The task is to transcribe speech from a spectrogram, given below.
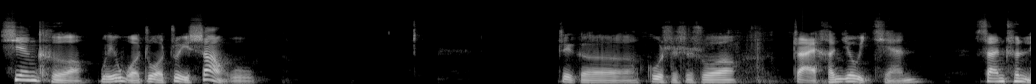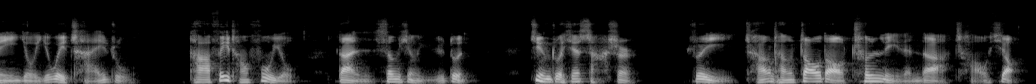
先可为我做最上屋。”这个故事是说，在很久以前，山村里有一位财主，他非常富有，但生性愚钝，净做些傻事儿，所以常常遭到村里人的嘲笑。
